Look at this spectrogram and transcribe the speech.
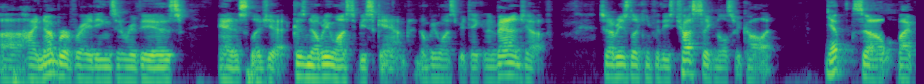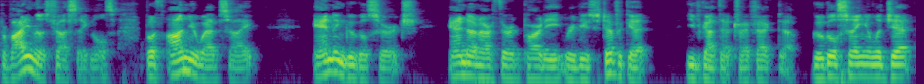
uh, high number of ratings and reviews, and it's legit because nobody wants to be scammed. Nobody wants to be taken advantage of. So everybody's looking for these trust signals, we call it. Yep. So by providing those trust signals, both on your website and in Google search and on our third party review certificate, you've got that trifecta. Google saying you're legit,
